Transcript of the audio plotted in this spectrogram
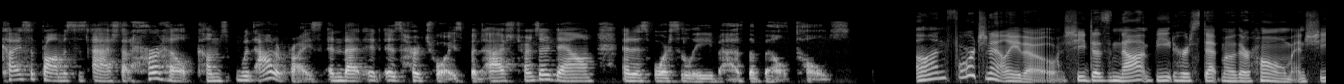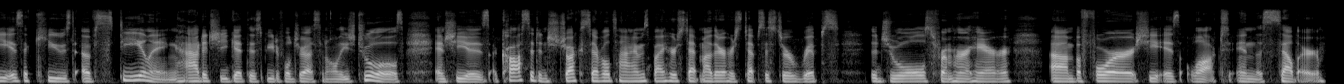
Kaisa promises Ash that her help comes without a price and that it is her choice, but Ash turns her down and is forced to leave as the bell tolls. Unfortunately, though, she does not beat her stepmother home and she is accused of stealing. How did she get this beautiful dress and all these jewels? And she is accosted and struck several times by her stepmother. Her stepsister rips the jewels from her hair um, before she is locked in the cellar.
